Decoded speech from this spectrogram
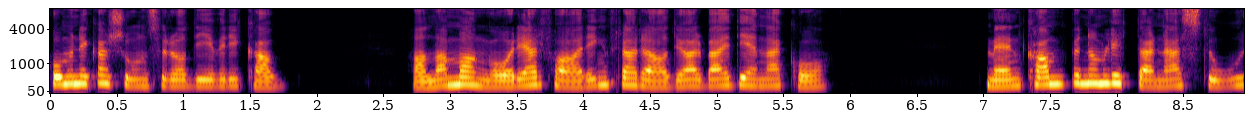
kommunikasjonsrådgiver i KAB. Han har mangeårig erfaring fra radioarbeid i NRK. Men kampen om lytterne er stor.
